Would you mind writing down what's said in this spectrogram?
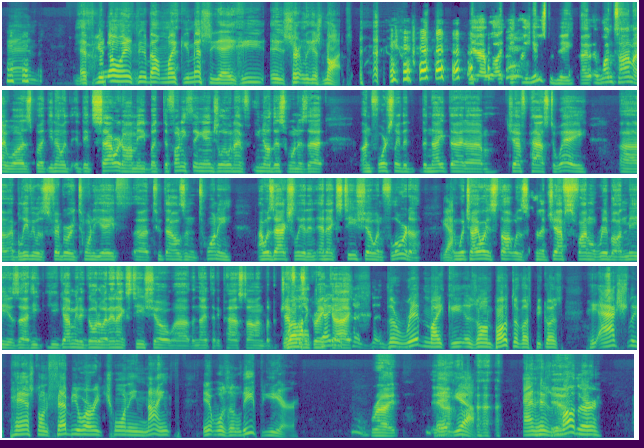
And Yeah. if you know anything about Mikey Messier, he is certainly is not. yeah, well, I, I used to be. I, at one time, I was, but you know, it, it soured on me. But the funny thing, Angelo, and I've you know this one is that unfortunately, the the night that um, Jeff passed away, uh, I believe it was February twenty eighth, uh, two thousand twenty. I was actually at an NXT show in Florida, Yeah. which I always thought was kind of Jeff's final rib on me is that he he got me to go to an NXT show uh, the night that he passed on. But Jeff Well, was a great guy. sir, the, the rib, Mikey, is on both of us because he actually passed on February 29th. It was a leap year. Right. Uh, Yeah. yeah. And his Yeah. mother,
